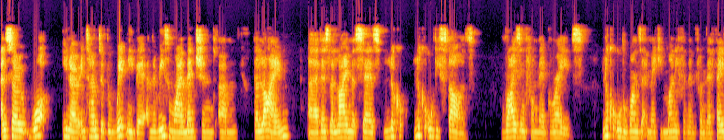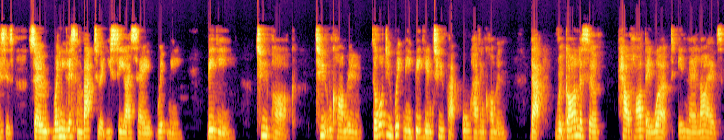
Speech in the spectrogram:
And so what you know in terms of the Whitney bit, and the reason why I mentioned um, the line uh, there's the line that says, "Look, look at all these stars rising from their graves. Look at all the ones that are making money for them from their faces." So when you listen back to it, you see I say Whitney, Biggie, Tupac, Tutankhamun. So what do Whitney, Biggie, and Tupac all have in common? That regardless of how hard they worked in their lives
